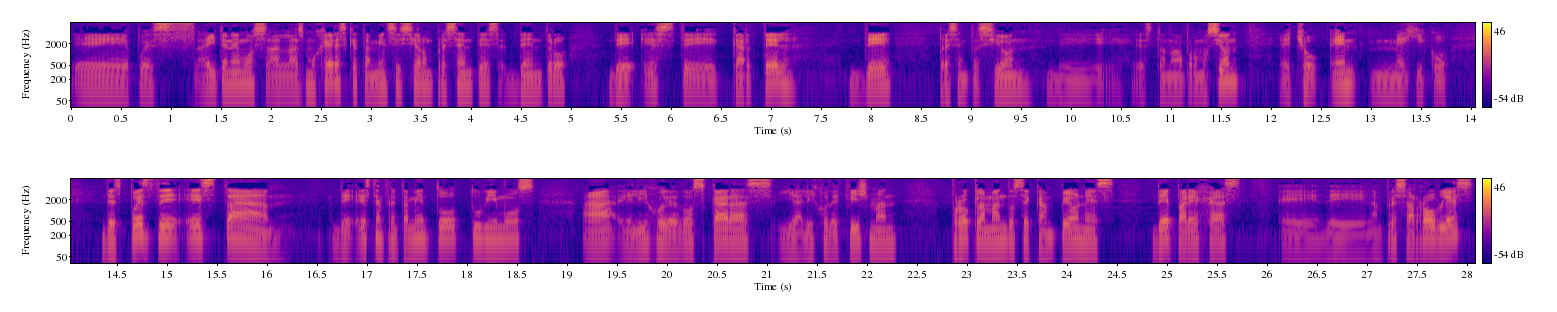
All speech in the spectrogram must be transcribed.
Eh, pues ahí tenemos a las mujeres que también se hicieron presentes dentro de este cartel de presentación de esta nueva promoción hecho en México. Después de esta de este enfrentamiento tuvimos a el hijo de dos caras y al hijo de Fishman proclamándose campeones de parejas eh, de la empresa Robles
